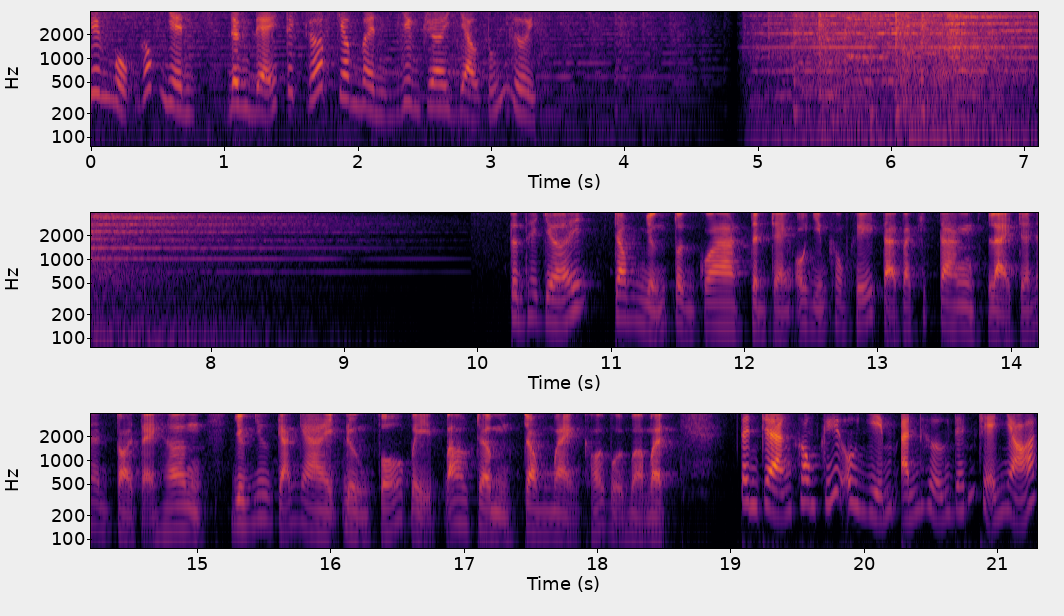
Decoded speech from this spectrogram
chuyên mục góc nhìn, đừng để tích góp cho mình nhưng rơi vào túi người. Tin thế giới, trong những tuần qua, tình trạng ô nhiễm không khí tại Pakistan lại trở nên tồi tệ hơn, dường như cả ngày đường phố bị bao trùm trong màn khói bụi mờ mịt. Tình trạng không khí ô nhiễm ảnh hưởng đến trẻ nhỏ,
